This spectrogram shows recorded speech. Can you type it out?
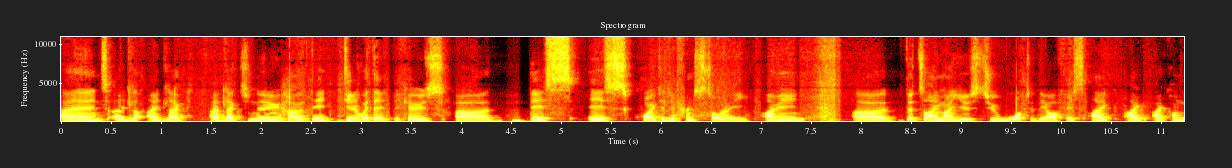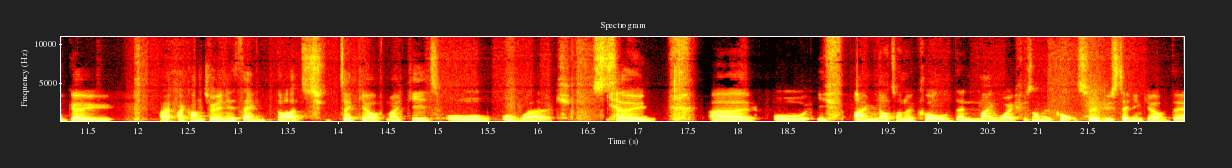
And I'd, I'd like I'd like to know how they deal with it because uh, this is quite a different story. I mean, uh, the time I used to walk to the office, I, I, I can't go I, I, can't do anything but take care of my kids or, or work. So, uh, or if I'm not on a call, then my wife is on a call. So who's taking care of the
